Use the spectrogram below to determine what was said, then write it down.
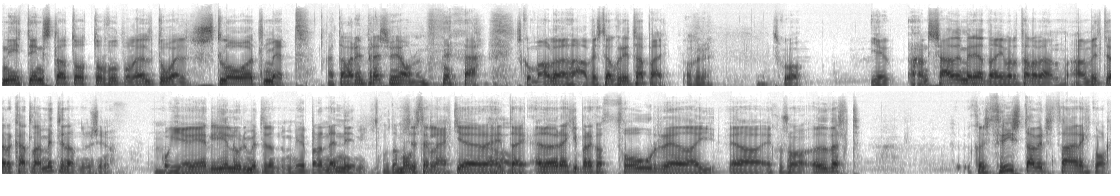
Nýtt innslag Dóttorfútból, L2L sló öll með Þetta var impressu hjá honum. Sko málega það, veistu hverju ég tapaði? Okkur sko, ég, hann sagði mér hérna, ég var að tala við hann að hann vildi vera að kalla millinafninu sínu. Og ég er lélur í millinafnum, ég bara nenniði mikið sérstaklega ekki að heita, eða það er ekki bara eitthvað þór eða, eða eitthvað svona auðvelt Kannski, þrístafir, það er ekkert mál.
